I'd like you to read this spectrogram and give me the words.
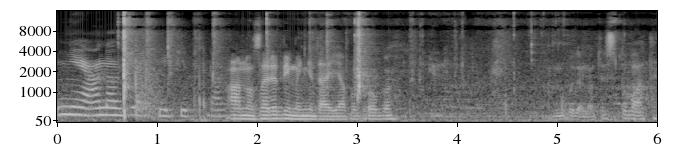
не, она вверх летит сразу. А, ну заряди мені дай, я попробую. Будемо тестувати.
